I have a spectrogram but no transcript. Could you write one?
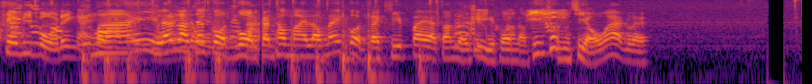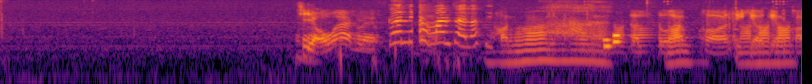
เชื่อพี่โบได้ไง ไม่ แล้วเราจะกดโหวตกันทำไมเราไม่กดสคริปต์ไปอะตอนเหลือสี่คนอะ พี่ชนเฉียวมากเลย เฉียวมากเลยก็เนี่ยมั่นใจแล้วสินอนว่าตัวคอสีเขียวเข้มคอ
